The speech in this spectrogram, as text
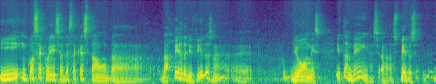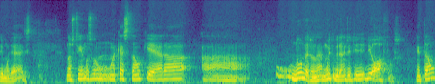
E, em consequência dessa questão da, da perda de vidas né, é, de homens e também as, as, perdas de mulheres, nós tínhamos um, uma questão que era a, um número né, muito grande de, de órfãos. Então,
